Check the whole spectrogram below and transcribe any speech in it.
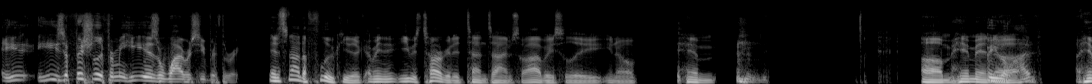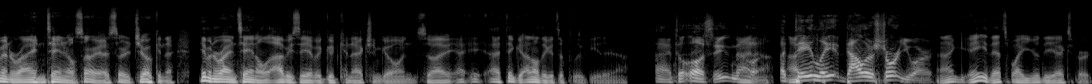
he, he's officially for me. He is a wide receiver three. And it's not a fluke either. I mean, he was targeted 10 times. So obviously, you know, him, um, him and, Are you uh, alive? Him and Ryan Tannehill. Sorry, I started joking there. Him and Ryan Tannehill obviously have a good connection going. So I, I, I think, I don't think it's a fluke either now. I told. Oh, see, no, a I- day late, a dollar short. You are. I, hey, that's why you're the expert.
